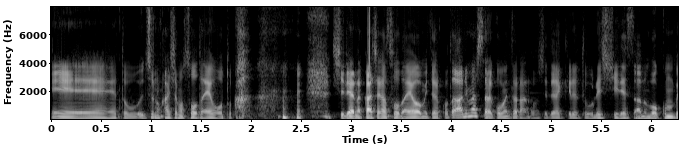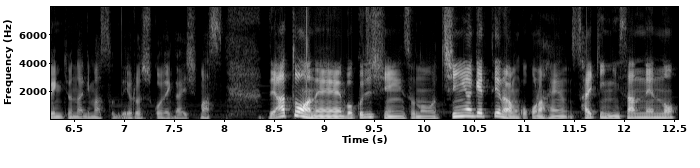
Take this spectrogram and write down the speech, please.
えーと、うちの会社もそうだよとか 知り合いの会社がそうだよみたいなことがありましたらコメント欄で教えていただけると嬉しいです。あの、僕も勉強になりますのでよろしくお願いします。で、あとはね、僕自身、その、賃上げっていうのはここら辺、最近2、3年の、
